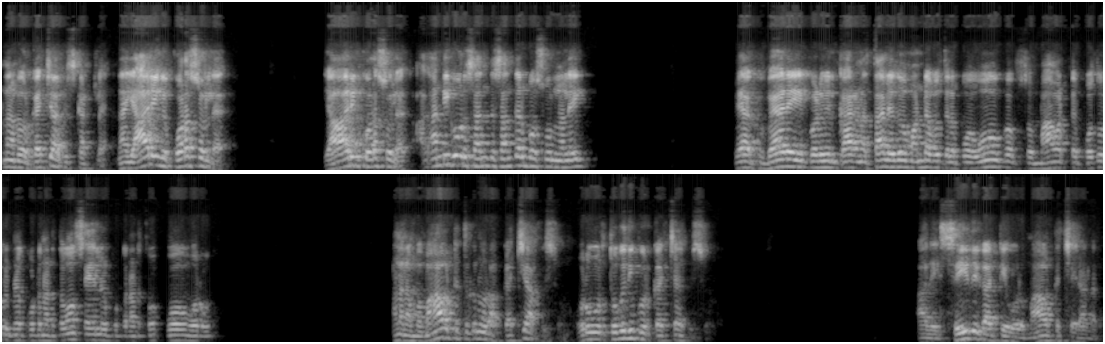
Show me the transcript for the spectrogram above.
நம்ம ஒரு கட்சி ஆபீஸ் கட்டல. நான் யாரையும் இங்க குறை சொல்ல யாரையும் குறை சொல்ல. அன்னைக்கு ஒரு சந்த சந்தர்ப்ப சூழ்நிலை வே- வேலை பழுவின் காரணத்தால் ஏதோ மண்டபத்துல போவோம் மாவட்ட பொது உறுப்பினர் கூட்டம் நடத்துவோம் செயலர் கூட்டம் நடத்துவோம் போவோம் வருவோம் ஆனா நம்ம மாவட்டத்துக்குன்னு ஒரு கட்சி ஆபீஸ் ஒரு ஒரு தொகுதிக்கு ஒரு கட்சி ஆபீஸ் அதை செய்து காட்டிய ஒரு மாவட்ட செயலாளர்.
